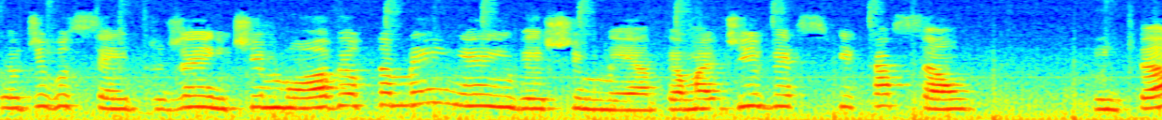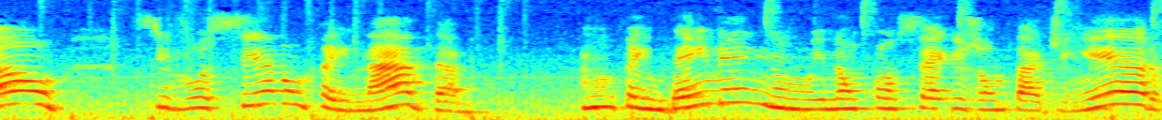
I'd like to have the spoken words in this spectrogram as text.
Eu digo sempre, gente, imóvel também é investimento, é uma diversificação. Então, se você não tem nada, não tem bem nenhum e não consegue juntar dinheiro,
